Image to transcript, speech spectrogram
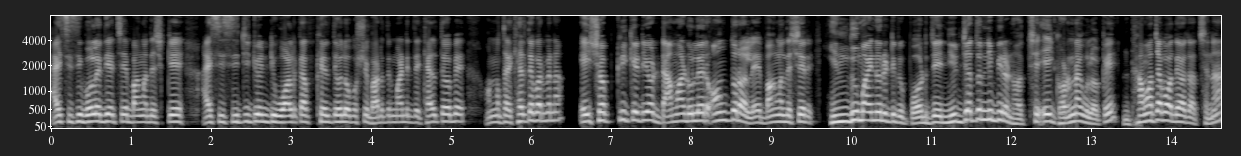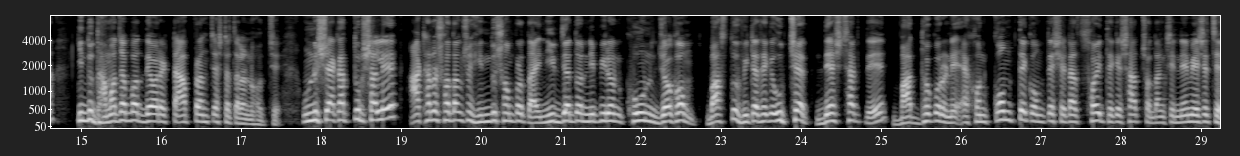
আইসিসি বলে দিয়েছে, বাংলাদেশকে ICC T twenty World Cup খেলতে হলে অবশ্যই ভারতের মাটিতে খেলতে হবে, অন্যথায় খেলতে পারবে না। এইসব ক্রিকেটীয় ডামাডুলের অন্তরালে বাংলাদেশের হিন্দু মাইনরিটির উপর যে নির্যাতন নিপীড়ন হচ্ছে, এই ঘটনাগুলোকে ধামাচাপা দেওয়া যাচ্ছে না, কিন্তু ধামাচাপা দেওয়ার একটা আপ্রাণ চেষ্টা চালানো হচ্ছে। উনিশশো একাত্তর সালে আঠারো শতাংশ হিন্দু সম্প্রদায় নির্যাতন, নিপীড়ন, খুন, জখম, বাস্তু ভিটা থেকে উচ্ছেদ দেশ ছাড়তে বাধ্য করে নে। এখন কমতে কমতে সেটা ছয় থেকে সাত শতাংশে নেমে এসেছে।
